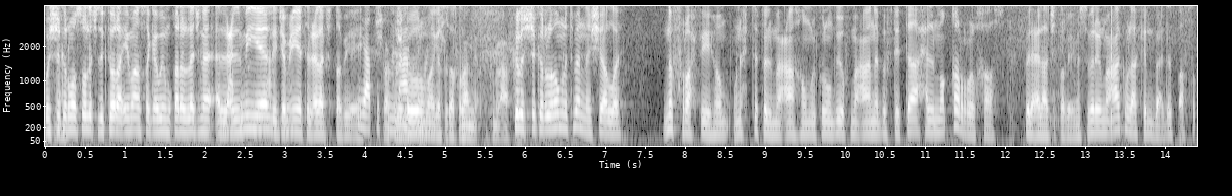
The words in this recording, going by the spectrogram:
والشكر موصول لك دكتورة إيمان صقاوي مقرر اللجنة العلمية. لجمعية العلاج الطبيعي. يعطيكم شكرا. العافية. قصرتوا شكرا يعطيكم العافية. كل الشكر لهم نتمنى إن شاء الله نفرح فيهم ونحتفل معاهم ويكونون ضيوف معانا بافتتاح المقر الخاص بالعلاج الطبيعي. مستمرين معاكم لكن بعد الفاصل.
